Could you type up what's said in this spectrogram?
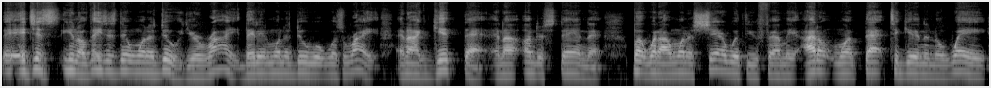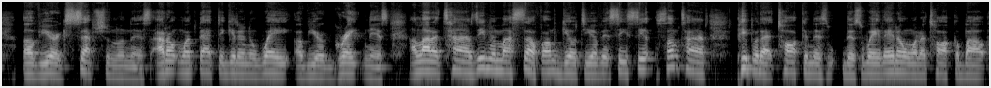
it just, you know, they just didn't want to do it. You're right. They didn't want to do what was right. And I get that and I understand that. But what I want to share with you, family, I don't want that to get in the way of your exceptionalness. I don't want that to get in the way of your greatness. A lot of times, times, even myself, I'm guilty of it. See, see, sometimes people that talk in this this way, they don't want to talk about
